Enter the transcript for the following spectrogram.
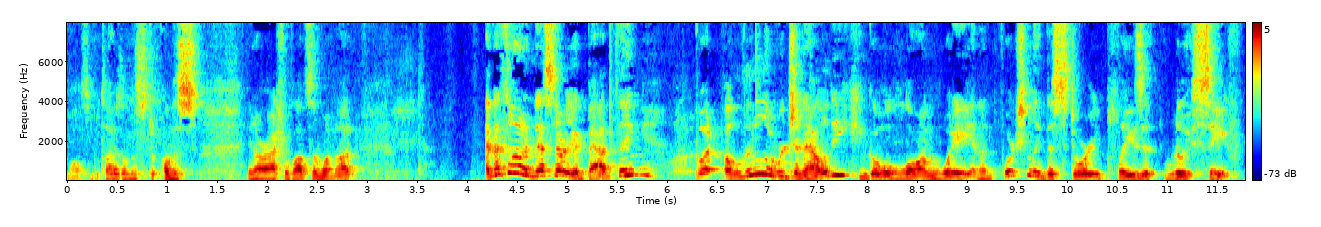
multiple times on this, on this in our actual thoughts and whatnot. And that's not necessarily a bad thing, but a little originality can go a long way. And unfortunately, this story plays it really safe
